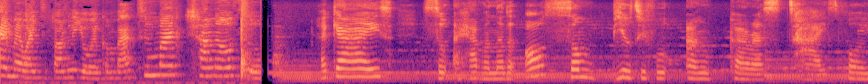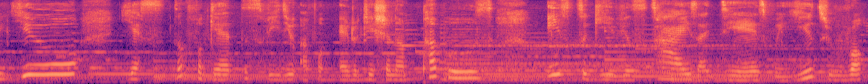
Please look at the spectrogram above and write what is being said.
hi my whitey family. You're welcome back to my channel. So hi guys. So i have another awesome beautiful ankara styles for you. Yes don't forget this video are for educational purpose. Is to give you styles ideas for you to rock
